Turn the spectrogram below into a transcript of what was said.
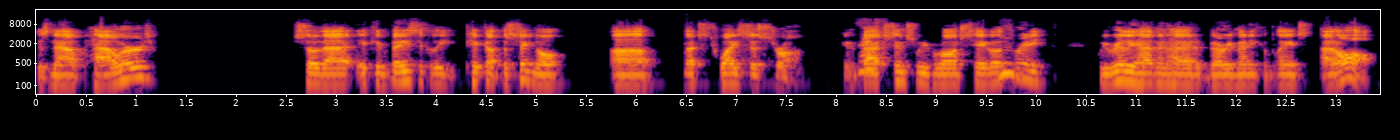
is now powered so that it can basically pick up the signal uh, that's twice as strong. In right. fact, since we've launched Halo mm-hmm. 3, we really haven't had very many complaints at all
